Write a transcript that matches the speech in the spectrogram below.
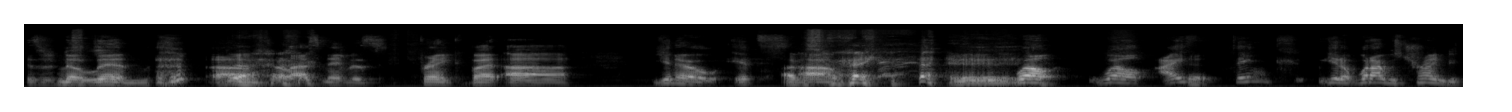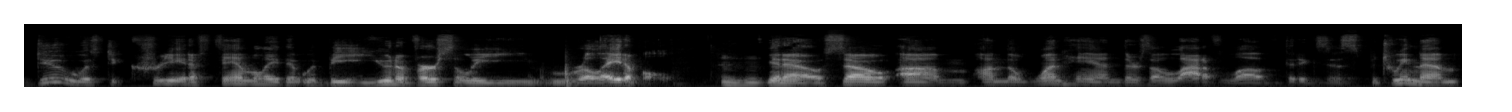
There's no Lynn. Uh, Yeah. Her last name is Frank, but uh, you know, it's I'm um, well well i think you know what i was trying to do was to create a family that would be universally relatable Mhm. you know so um, on the one hand there's a lot of love that exists between them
